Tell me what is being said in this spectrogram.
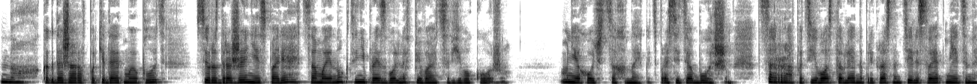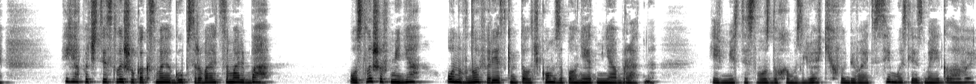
Но когда Жаров покидает мою плоть, все раздражение испаряется, а мои ногти непроизвольно впиваются в его кожу. Мне хочется хныкать, просить о большем, царапать его, оставляя на прекрасном теле свои отметины. я почти слышу, как с моих губ срывается мольба. Услышав меня, он вновь резким толчком заполняет меня обратно и вместе с воздухом из легких выбивает все мысли из моей головы.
